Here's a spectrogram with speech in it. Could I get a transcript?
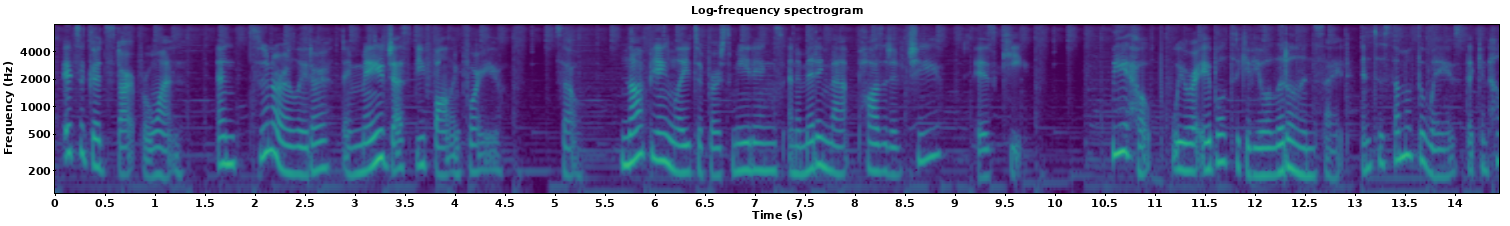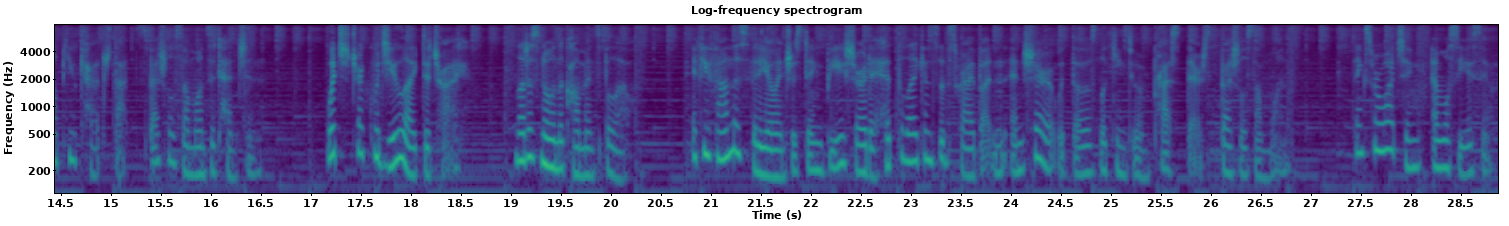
It's a good start for one, and sooner or later, they may just be falling for you. So not being late to first meetings and emitting that positive chi is key. We hope we were able to give you a little insight into some of the ways that can help you catch that special someone's attention. Which trick would you like to try? Let us know in the comments below. If you found this video interesting, be sure to hit the like and subscribe button and share it with those looking to impress their special someones. Thanks for watching and we'll see you soon.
